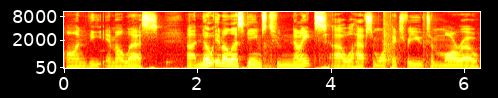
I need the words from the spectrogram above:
on the MLS. Uh, no MLS games tonight. Uh, we'll have some more picks for you tomorrow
